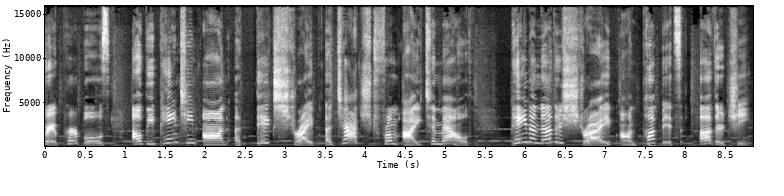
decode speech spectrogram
favorite purples, I'll be painting on a thick stripe attached from eye to mouth. Paint another stripe on Puppet's other cheek.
